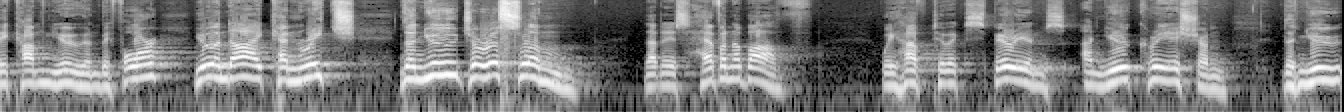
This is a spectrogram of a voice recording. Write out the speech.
become new. And before you and I can reach the new Jerusalem that is heaven above, we have to experience a new creation the new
